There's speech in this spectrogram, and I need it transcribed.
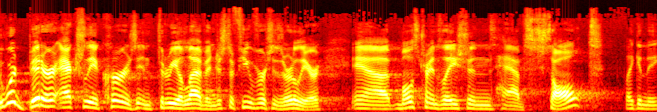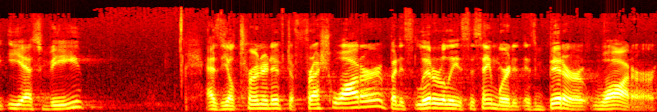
The word bitter actually occurs in 311, just a few verses earlier. Uh, most translations have salt like in the ESV, as the alternative to fresh water, but it's literally it's the same word. It's bitter water.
